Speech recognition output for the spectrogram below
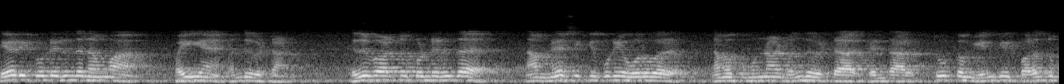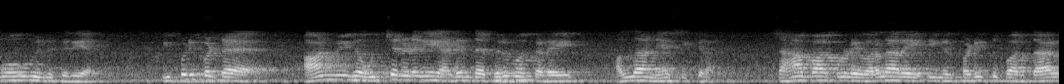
தேடிக்கொண்டிருந்த நம்ம பையன் வந்து விட்டான். எதிர்பார்த்து கொண்டிருந்த நாம் நேசிக்கக்கூடிய ஒருவர் நமக்கு முன்னால் வந்து விட்டார் என்றால் தூக்கம் எங்கே பறந்து போகும் என்று தெரியாது. இப்படிப்பட்ட ஆன்மீக உச்ச நிலையை அடைந்த பெருமக்களை அல்லாஹ் நேசிக்கிறார் சஹாபாக்களுடைய வரலாறை நீங்கள் படித்து பார்த்தால்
